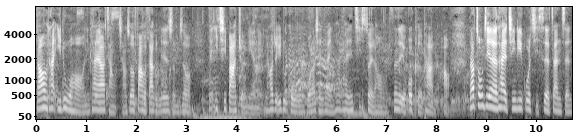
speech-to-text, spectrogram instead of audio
然后他一路哈，你看他想想说法国大革命是什么时候？那一七八九年呢，然后就一路活活活到现在，你看他已经几岁了哈，甚至有够可怕的。好，然后中间呢，他也经历过几次的战争，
